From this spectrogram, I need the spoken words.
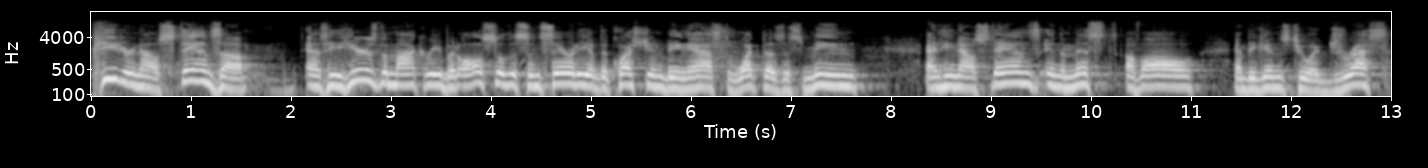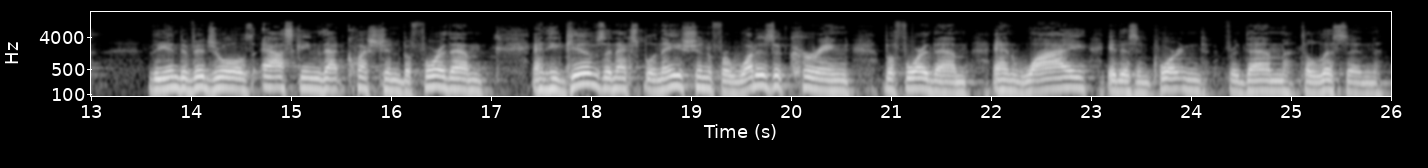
Peter now stands up as he hears the mockery, but also the sincerity of the question being asked, What does this mean? And he now stands in the midst of all and begins to address the individuals asking that question before them. And he gives an explanation for what is occurring before them and why it is important for them to listen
